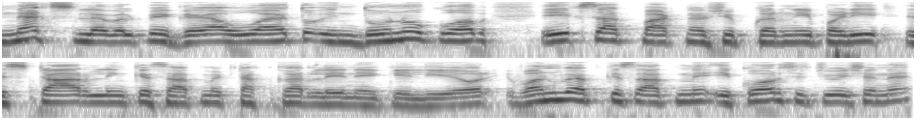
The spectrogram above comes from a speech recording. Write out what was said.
नेक्स्ट लेवल पे गया हुआ है तो इन दोनों को अब एक साथ पार्टनरशिप करनी पड़ी स्टारलिंक के साथ में टक्कर लेने के लिए। और वन वेब के साथ में एक और सिचुएशन है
